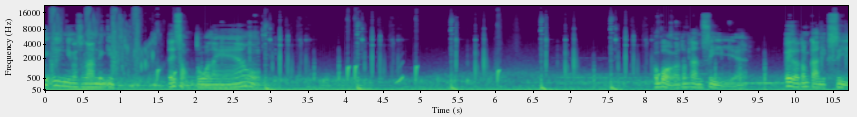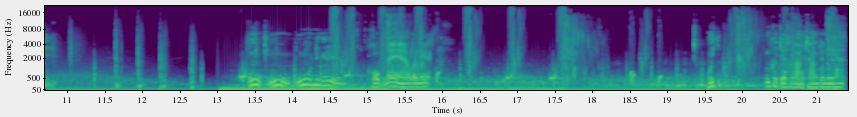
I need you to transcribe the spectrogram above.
นี่อีกนี่ก็สลามแดงอีก ได้สองตัวแล้วเขาบอกเราต้องการสี่อะเอ้ยเราต้องการอีกสี่อู้อู้อู้นี่ไงครบแน่ฮะวันนี้อุ้ยเพิ่งเคยเจอสลามช้างตัวนี้ฮะ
